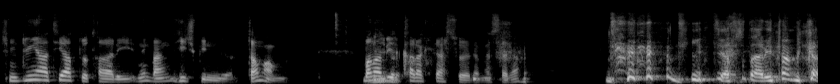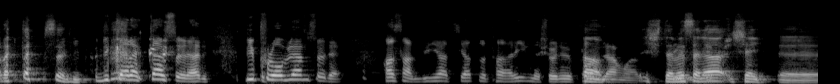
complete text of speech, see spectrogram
Şimdi dünya tiyatro tarihini ben hiç bilmiyorum. Tamam mı? Bana bir Biliyorum. karakter söyle mesela. dünya tiyatro tarihinden bir karakter mi söyleyeyim? bir karakter söyle hani. Bir problem söyle. Hasan dünya tiyatro tarihinde şöyle bir Tamam, problem var. İşte mesela şey, e,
